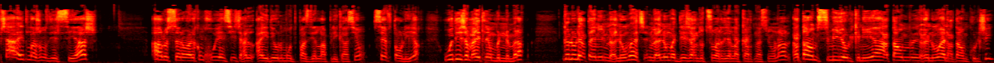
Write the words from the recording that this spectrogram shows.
مشى عيط l'agence ديال السي اش ألو السلام عليكم. خويا نسيت على ال ID وال mot de passe ديال l'application. صيفطوا ليا. هو déjà معيط لهم بالنمره قالوا لي عطيني المعلومات. المعلومات déjà عنده التصوير ديال la carte nationale. عطاهم السمية والكنية عطاهم العنوان عطاهم كلشي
